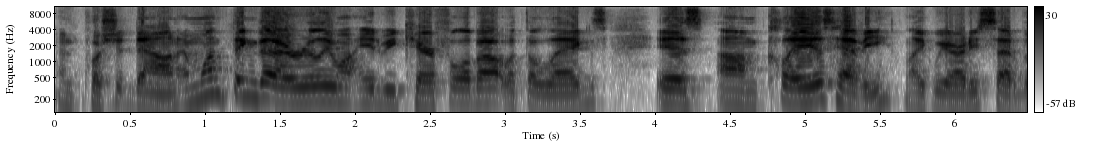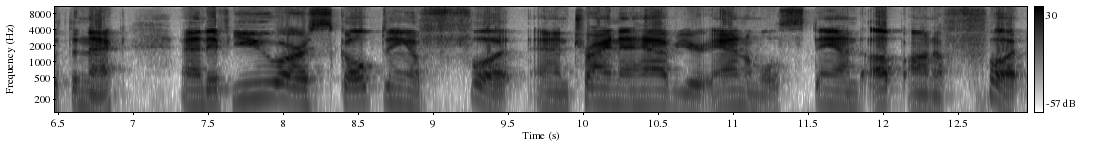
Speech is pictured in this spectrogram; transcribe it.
and push it down. And one thing that I really want you to be careful about with the legs is um, clay is heavy, like we already said with the neck. And if you are sculpting a foot and trying to have your animal stand up on a foot,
